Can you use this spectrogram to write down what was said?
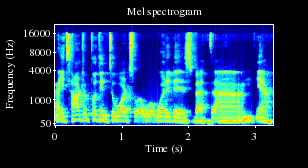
It's hard to put into words what it is but um, yeah.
